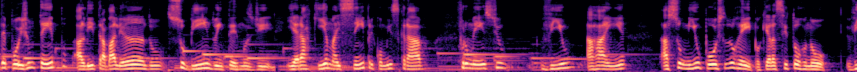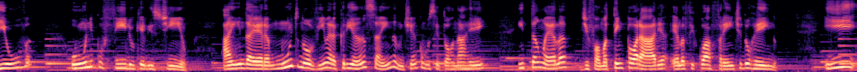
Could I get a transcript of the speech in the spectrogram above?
Depois de um tempo ali trabalhando, subindo em termos de hierarquia, mas sempre como escravo, Frumêncio viu a rainha assumir o posto do rei, porque ela se tornou viúva. O único filho que eles tinham ainda era muito novinho, era criança ainda, não tinha como se tornar rei. Então ela, de forma temporária, ela ficou à frente do reino. E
